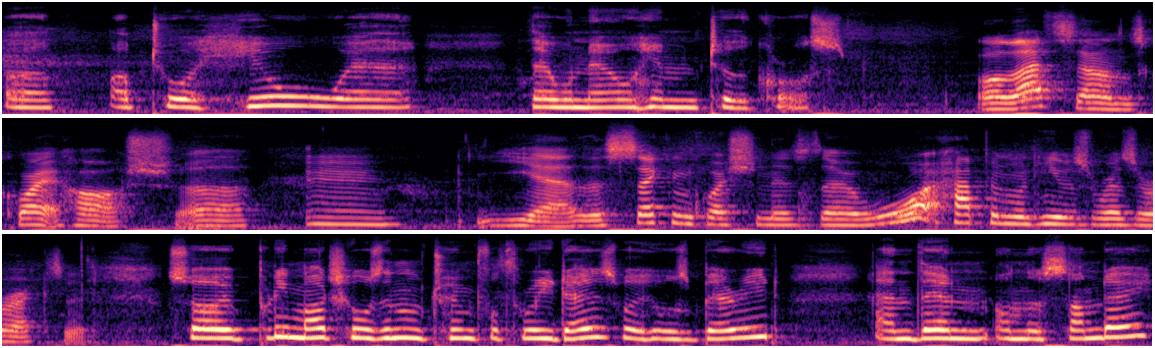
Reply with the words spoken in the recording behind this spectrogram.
uh, up to a hill where they will nail him to the cross. Well, that sounds quite harsh. Uh, Mm. Yeah, the second question is though, what happened when he was resurrected? So pretty much he was in the tomb for three days where he was buried, and then on the Sunday,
